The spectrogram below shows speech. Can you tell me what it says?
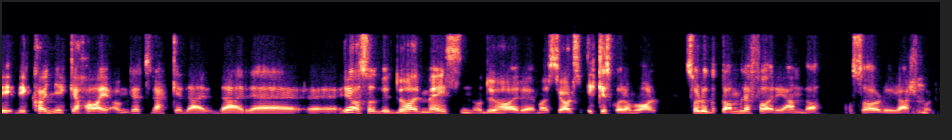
vi, vi kan ikke ha ei angrepsrekke der, der eh, eh, Ja, så du, har Mason og du har eh, Martial som ikke skårer mål. Så har du gamlefar igjen, da. Og så har du Rashford.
